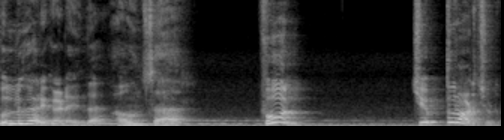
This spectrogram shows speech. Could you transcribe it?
ఫుల్గా రికార్డ్ అయిందా? అవును సార్. ఫుల్! చెప్తున్నాడు చూడు.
